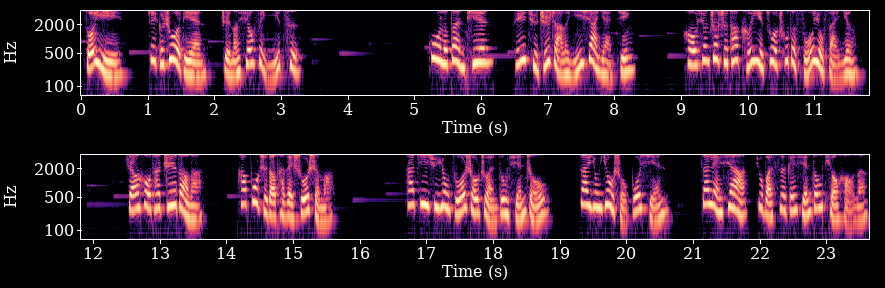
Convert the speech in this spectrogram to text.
所以这个弱点只能消费一次。过了半天，裴曲只眨了一下眼睛。好像这是他可以做出的所有反应，然后他知道了，他不知道他在说什么。他继续用左手转动弦轴，再用右手拨弦，三两下就把四根弦都调好了。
